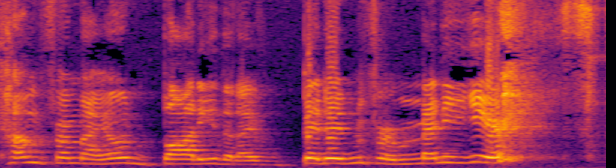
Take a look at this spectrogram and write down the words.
come from my own body that I've been in for many years.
